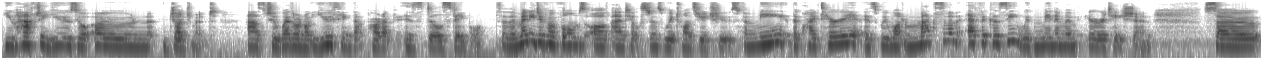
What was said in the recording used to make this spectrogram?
You have to use your own judgment as to whether or not you think that product is still stable. So there are many different forms of antioxidants, which ones you choose. For me, the criteria is we want maximum efficacy with minimum irritation. So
